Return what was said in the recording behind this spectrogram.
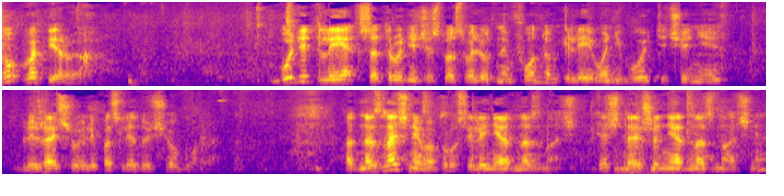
Ну, во-первых, будет ли сотрудничество с валютным фондом или его не будет в течение ближайшего или последующего года? Однозначный вопрос или неоднозначный? Я считаю, что неоднозначный,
